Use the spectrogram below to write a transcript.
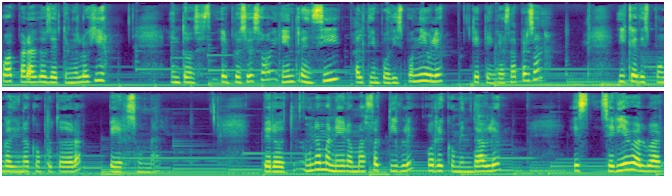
o aparatos de tecnología entonces, el proceso entra en sí al tiempo disponible que tenga esa persona y que disponga de una computadora personal. Pero una manera más factible o recomendable es, sería evaluar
